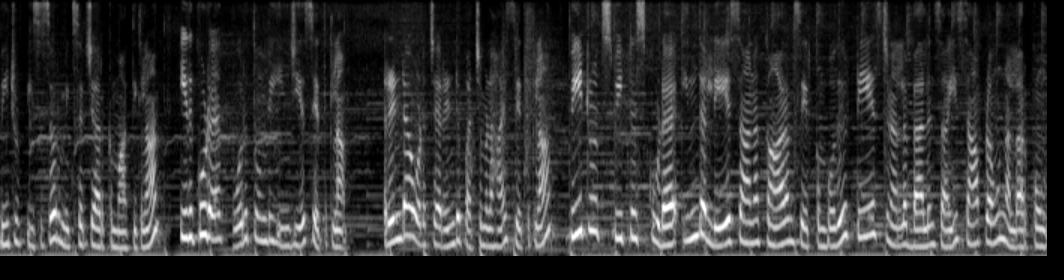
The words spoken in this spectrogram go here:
பீட்ரூட் பீசஸை ஒரு மிக்சர் ஜாருக்கு மாற்றிக்கலாம் இது கூட ஒரு துண்டு இஞ்சியை சேர்த்துக்கலாம். ரெண்டா உடைச்ச ரெண்டு பச்சை மிளகாய் சேர்த்துக்கலாம். பீட்ரூட் ஸ்வீட்னஸ் கூட இந்த லேசான காரம் சேர்க்கும் போது டேஸ்ட் நல்ல பேலன்ஸ் ஆகி சாப்பிடவும் நல்லாயிருக்கும்.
